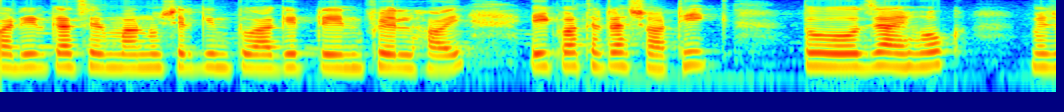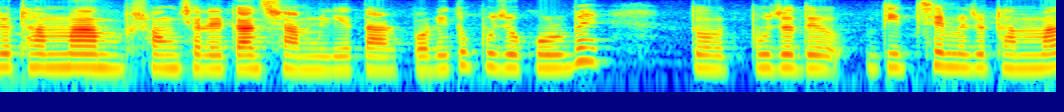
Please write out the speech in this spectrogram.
বাড়ির কাছের মানুষের কিন্তু আগে ট্রেন ফেল হয়। এই কথাটা সঠিক। তো যাই হোক মেজো ঠাম্মা সংসারের কাজ সামলিয়ে তারপরে তো পুজো করবে। তো পুজো দিচ্ছে মেজো ঠাম্মা।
